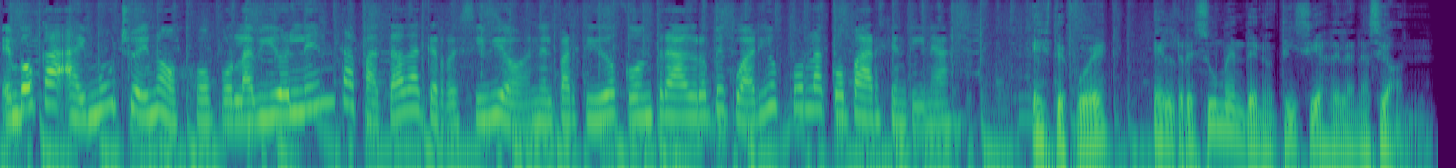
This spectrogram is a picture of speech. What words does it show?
En Boca hay mucho enojo por la violenta patada que recibió en el partido contra Agropecuario por la Copa Argentina. Este fue el resumen de Noticias de la Nación.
